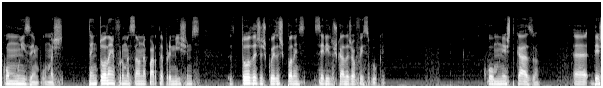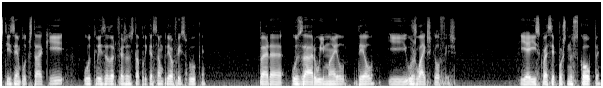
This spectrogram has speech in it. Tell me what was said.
como um exemplo mas tem toda a informação na parte da permissions de todas as coisas que podem ser buscadas ao Facebook. Como neste caso, uh, deste exemplo que está aqui, o utilizador que fez esta aplicação pediu ao Facebook para usar o e-mail dele e os likes que ele fez. E é isso que vai ser posto no scope,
